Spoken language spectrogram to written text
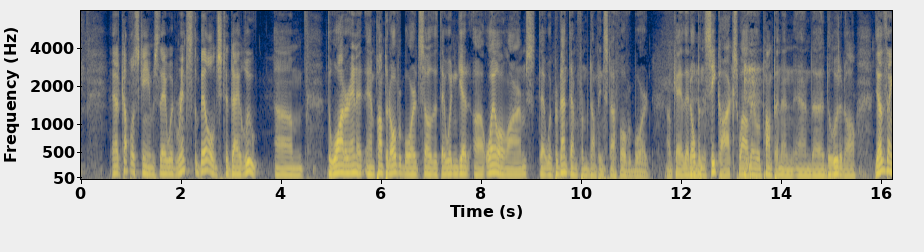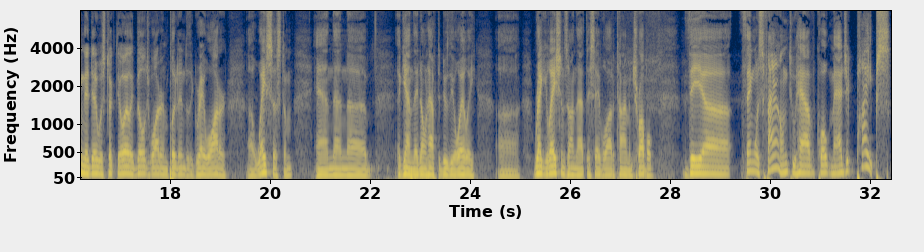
they had a couple of schemes. They would rinse the bilge to dilute. Um, the water in it and pump it overboard so that they wouldn't get uh, oil alarms that would prevent them from dumping stuff overboard. Okay, they'd open the seacocks while they were pumping and and uh, dilute it all. The other thing they did was took the oily bilge water and put it into the gray water uh, waste system, and then uh, again they don't have to do the oily uh, regulations on that. They save a lot of time and trouble. The uh, thing was found to have quote magic pipes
